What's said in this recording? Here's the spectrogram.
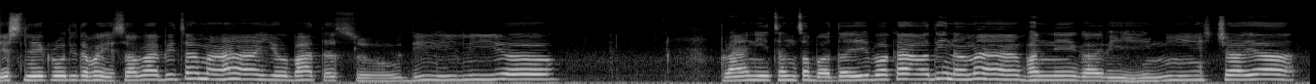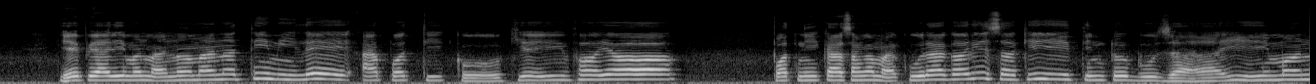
त्यसले क्रोधित भई सभा बिचमा यो बात सोधिलियो। प्राणी छन् सब दैवका अधीनमा भन्ने गरी निश्चय। हे प्यारी मनमा नमान तिमीले आपत्तिको केही भयो। पत्नीका सँगमा कुरा गरिसकी तिनको बुझाइ मन।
